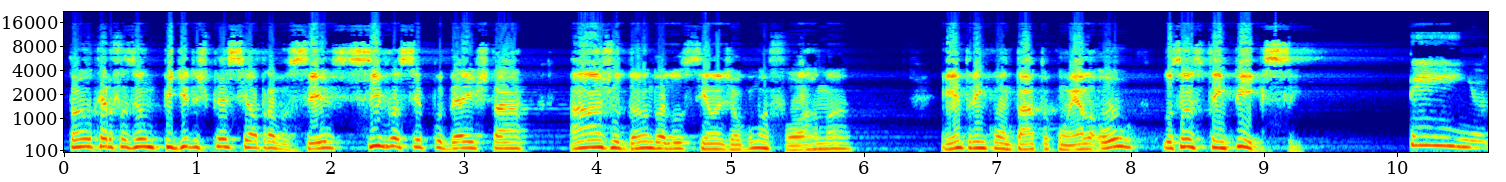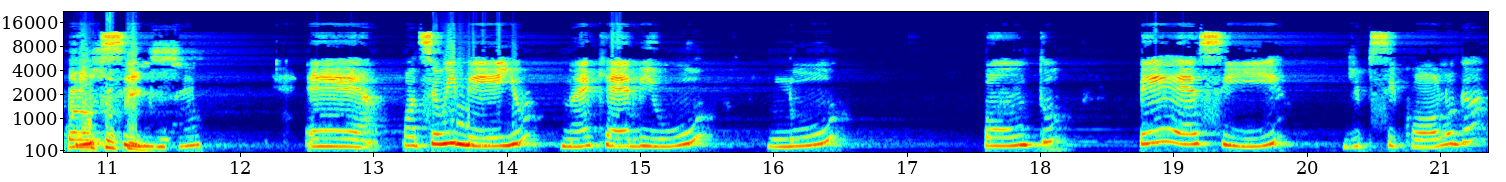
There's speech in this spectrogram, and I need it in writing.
Então eu quero fazer um pedido especial para você. Se você puder estar ajudando a Luciana de alguma forma, entre em contato com ela. Ou, Luciana, você tem Pix? Tenho. Qual tenho é o seu sim, Pix? Né? É, pode ser o e-mail, né, que é lu.psi de psicóloga,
